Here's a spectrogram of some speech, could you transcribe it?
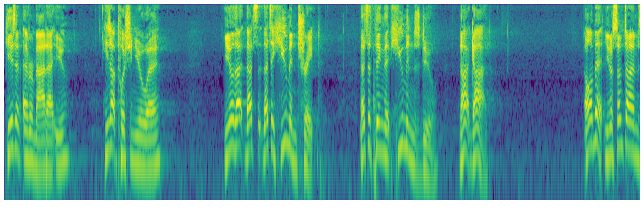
He isn't ever mad at you. He's not pushing you away. You know that that's that's a human trait. That's a thing that humans do, not God. I'll admit, you know, sometimes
